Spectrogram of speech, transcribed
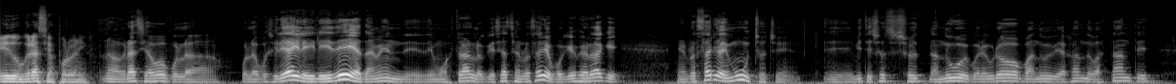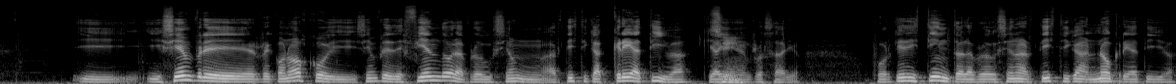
Edu, gracias por venir. No, gracias a vos por la, por la posibilidad y la, idea también de, mostrar lo que se hace en Rosario, porque es verdad que en Rosario hay mucho, che. Eh, viste, yo, yo anduve por Europa, anduve viajando bastante y, siempre reconozco y siempre defiendo la producción artística creativa que hay en Rosario, porque es distinto a la producción artística no creativa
